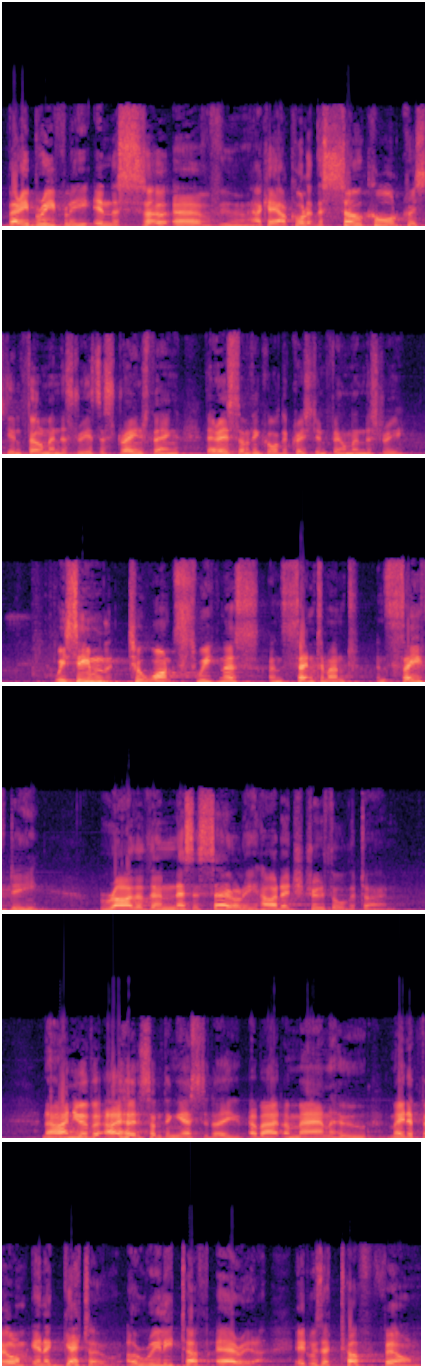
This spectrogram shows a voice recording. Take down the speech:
very briefly, in the so, uh, okay, I'll call it the so called Christian film industry. It's a strange thing. There is something called the Christian film industry. We seem to want sweetness and sentiment and safety rather than necessarily hard edged truth all the time. Now, I, knew of, I heard something yesterday about a man who made a film in a ghetto, a really tough area. It was a tough film,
